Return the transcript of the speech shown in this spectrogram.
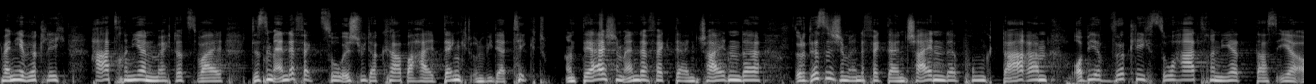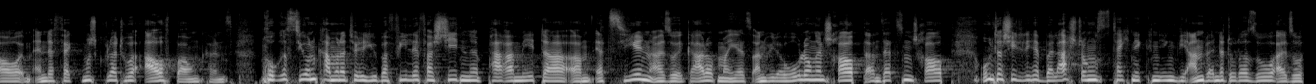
wenn ihr wirklich hart trainieren möchtet, weil das im Endeffekt so ist, wie der Körper halt denkt und wie der tickt. Und der ist im Endeffekt der entscheidende, oder das ist im Endeffekt der entscheidende Punkt daran, ob ihr wirklich so hart trainiert, dass ihr auch im Endeffekt Muskulatur aufbauen könnt. Progression kann man natürlich über viele verschiedene Parameter ähm, erzielen, also egal, ob man jetzt an Wiederholungen schraubt, an Sätzen schraubt, unterschiedliche Belastungstechniken irgendwie anwendet oder so. Also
